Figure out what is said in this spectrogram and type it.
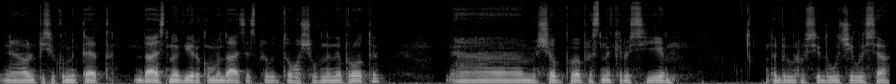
олімпійський комітет дасть нові рекомендації з приводу того, що вони не проти, щоб представники Росії та Білорусі долучилися.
